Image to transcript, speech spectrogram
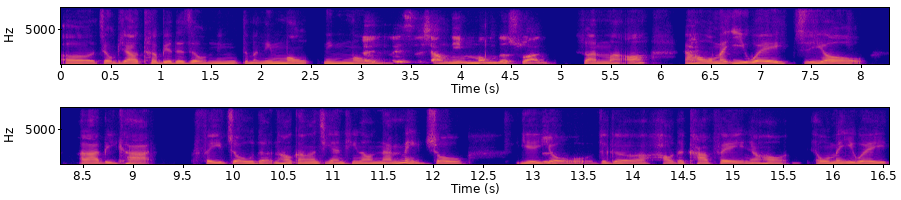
呃，这种比较特别的这种柠怎么柠檬柠檬，类似像柠檬的酸酸嘛哦，然后我们以为只有阿拉比卡非洲的，然后刚刚竟然听到南美洲也有这个好的咖啡，然后我们以为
